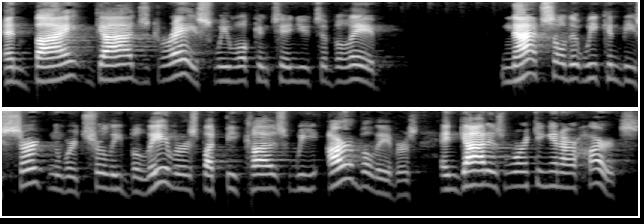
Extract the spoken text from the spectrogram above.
And by God's grace, we will continue to believe. Not so that we can be certain we're truly believers, but because we are believers and God is working in our hearts.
